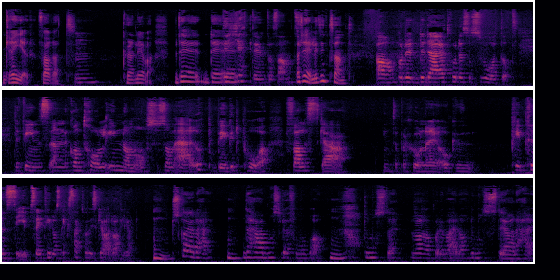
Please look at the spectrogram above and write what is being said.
grejer för att mm, kunna leva. Men det, det, det är jätteintressant. ja, det är lite intressant. Ja, och det, det där jag tror det är så svårt att det finns en kontroll inom oss som är uppbyggd på falska interpretationer och i princip säger till oss exakt vad vi ska göra dagligen. Mm. Du ska göra det här. Mm. Det här måste du göra för att må bra. Mm. Du måste röra på dig varje dag. Du måste göra det här.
